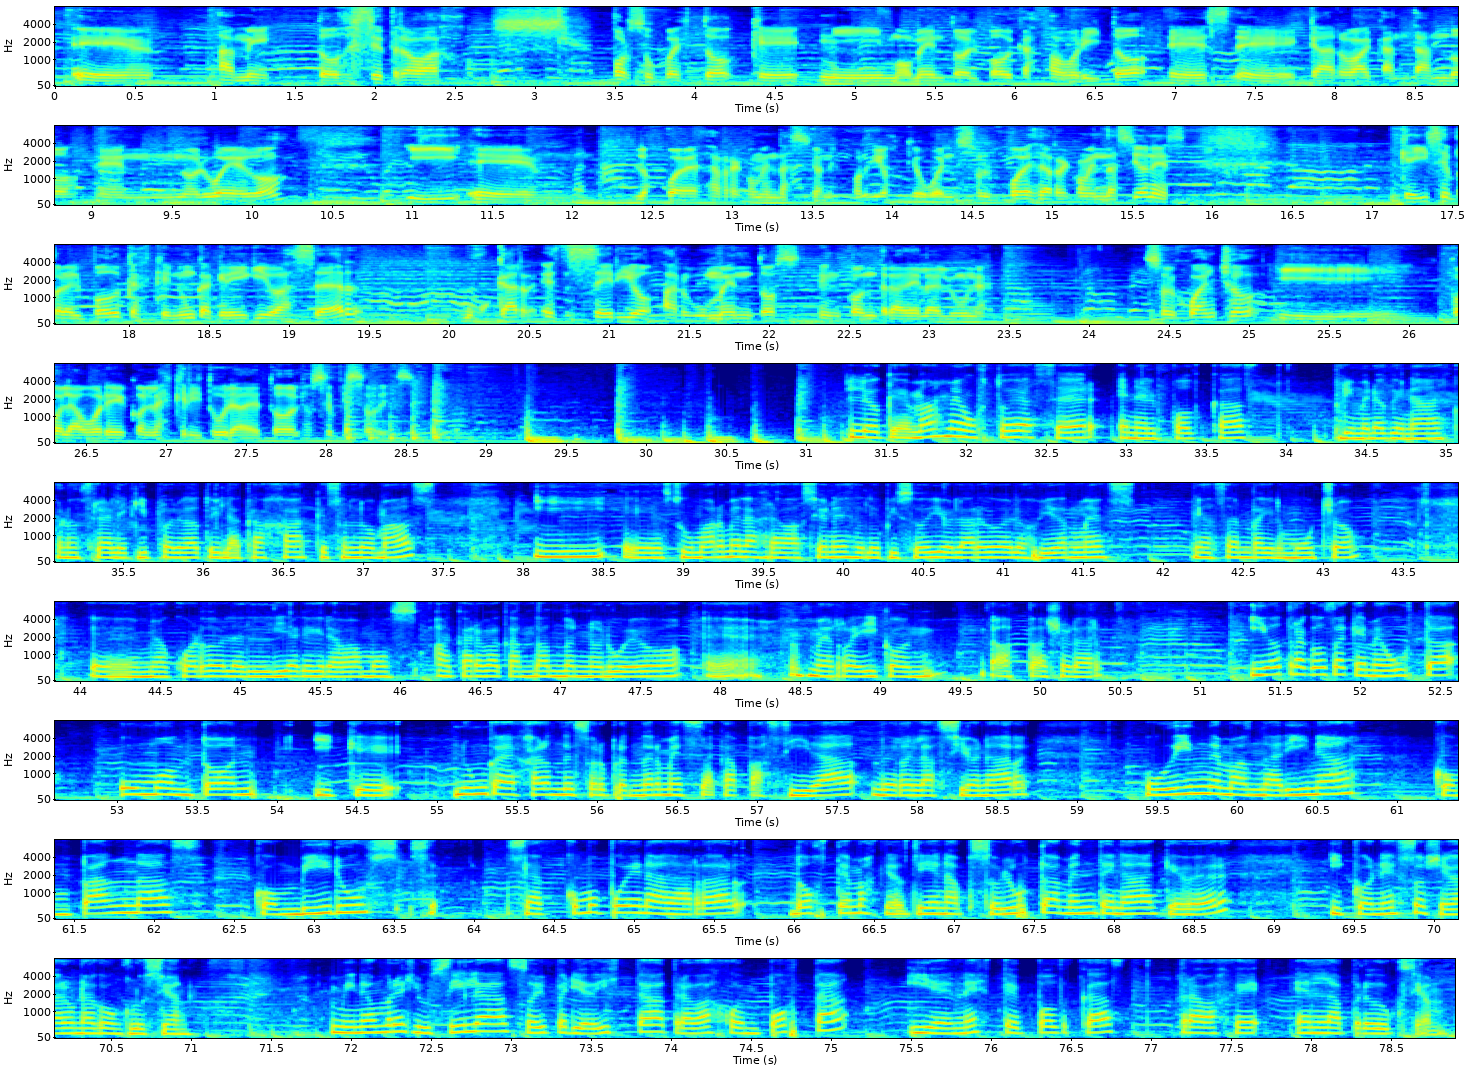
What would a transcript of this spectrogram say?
Eh, amé todo ese trabajo. Por supuesto que mi momento del podcast favorito es eh, Carva cantando en noruego y eh, los jueves de recomendaciones. Por Dios, qué buenos son los jueves de recomendaciones. que hice para el podcast que nunca creí que iba a hacer? Buscar en serio argumentos en contra de la luna. Soy Juancho y colaboré con la escritura de todos los episodios. Lo que más me gustó de hacer en el podcast primero que nada es conocer al equipo del gato y la caja, que son lo más, y eh, sumarme a las grabaciones del episodio largo de los viernes, me hacen reír mucho. Eh, me acuerdo el día que grabamos a Carva cantando en noruego, eh, me reí con hasta llorar. Y otra cosa que me gusta un montón y que nunca dejaron de sorprenderme esa capacidad de relacionar pudín de mandarina con pandas, con virus. O sea, cómo pueden agarrar dos temas que no tienen absolutamente nada que ver y con eso llegar a una conclusión. Mi nombre es Lucila, soy periodista, trabajo en posta y en este podcast trabajé en la producción.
